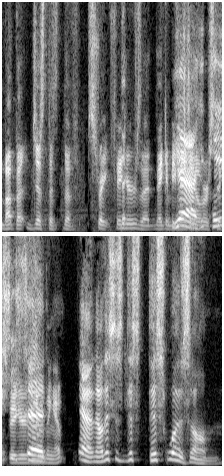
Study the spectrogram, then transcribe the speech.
about the just the, the straight figures the, that they can be yeah, over Casey six figures said, yep. Yeah, now this is this this was um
